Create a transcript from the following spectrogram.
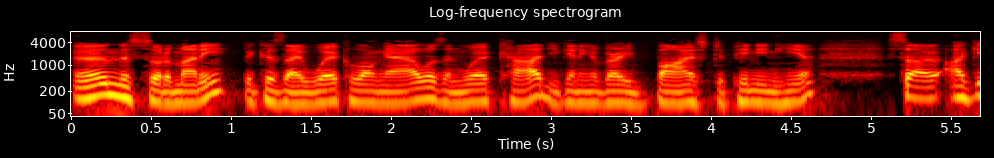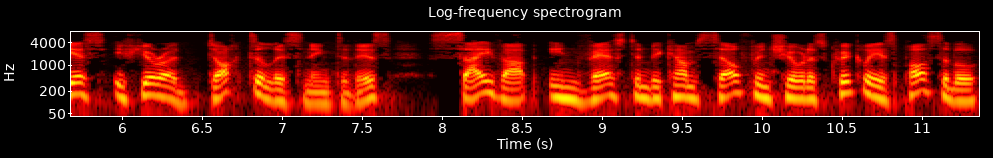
earn this sort of money because they work long hours and work hard. You're getting a very biased opinion here. So I guess if you're a doctor listening to this, save up, invest, and become self-insured as quickly as possible,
